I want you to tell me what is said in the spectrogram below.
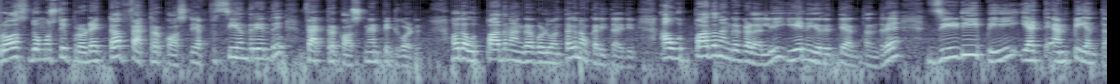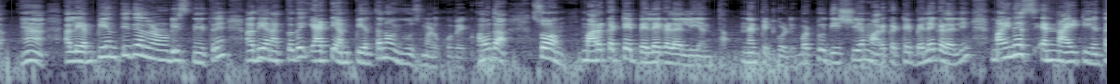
gross domestic product factor cost F C ಅಂದರೆ ರೀ ಫ್ಯಾಕ್ಟರ್ ಕಾಸ್ಟ್ ನೆನ್ಪಿಟ್ಕೊಳ್ರಿ. ಹೌದಾ? ಉತ್ಪಾದನಾಂಗಗಳು ಅಂತ ನಾವು ಕರಿತಾ ಇದ್ದೀವಿ ಆ ಉತ್ಪಾದನಾಂಗಗಳಲ್ಲಿ ಏನು ಇರುತ್ತೆ ಅಂತಂದರೆ G D P at M P ಅಂತ. ಹಾಂ, ಅಲ್ಲಿ ಎಂ ಪಿ ಅಂತಿದೆ, ಅಲ್ಲ ನೋಡಿ ಸ್ನೇಹಿತರೆ, ಅದು ಏನಾಗ್ತದೆ? ಎಟ್ ಎಂ ಪಿ ಅಂತ ನಾವು ಯೂಸ್ ಮಾಡ್ಕೋಬೇಕು. ಹೌದಾ? ಸೊ ಮಾರುಕಟ್ಟೆ ಬೆಲೆಗಳಲ್ಲಿ ಅಂತ ನೆನ್ಪಿಟ್ಕೊಳ್ಳಿ ಒಟ್ಟು ದೇಶೀಯ ಮಾರುಕಟ್ಟೆ ಬೆಲೆಗಳಲ್ಲಿ ಮೈನಸ್ ಎನ್ ಐ ಟಿ ಅಂತ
